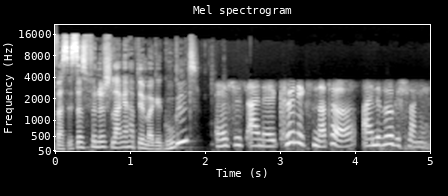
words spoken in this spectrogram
was ist das für eine Schlange? Habt ihr mal gegoogelt? Es ist eine Königsnatter, eine Würgeschlange.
